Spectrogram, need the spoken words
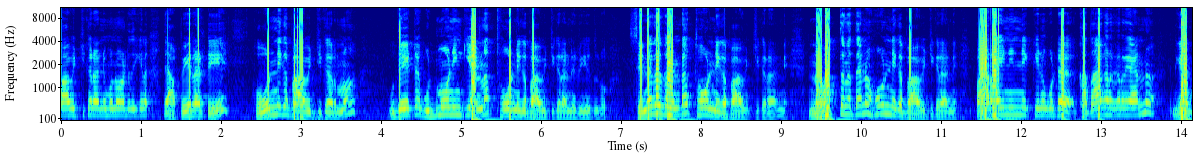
පාවිච්චි කරන්නේ මොනවටද කියලා. දැන් අපේ රටේ හෝන් එක පාවිච්චි කරනවා උදේට ගුඩ් මෝර්නිං කියන්නත් හෝන් එක පාවිච්චි කරන්නේ රියදුරෝ. සෙනග ගණ්ඩත් හෝන් එක පාවිච්චි කරන්නේ. නවත්තන තැන හෝන් එක පාවිච්චි කරන්නේ. පාරයින් ඉන්න කෙනෙකුට කතා කර කර යන්න නිකන්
